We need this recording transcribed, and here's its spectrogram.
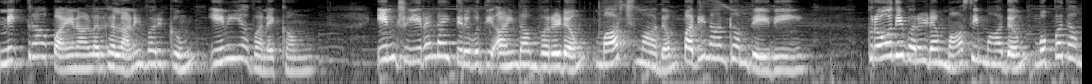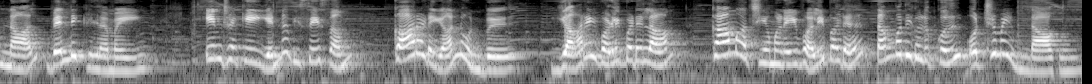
நித்ரா பயனாளர்கள் அனைவருக்கும் இனிய வணக்கம். இன்று இரண்டாயிரத்தி இருபத்தி ஐந்தாம் வருடம் மார்ச் மாதம் பதினான்காம் தேதி. குரோதி வருடம் மாசி மாதம் முப்பதாம் நாள் வெள்ளிக்கிழமை. இன்றைக்கு என்ன விசேஷம்? காரடையான் நோன்பு. யாரை வழிபடலாம்? காமாட்சியம்மனை வழிபட தம்பதிகளுக்குள் ஒற்றுமை உண்டாகும்.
